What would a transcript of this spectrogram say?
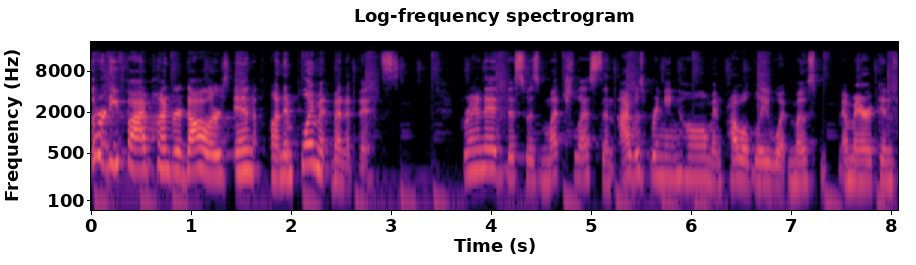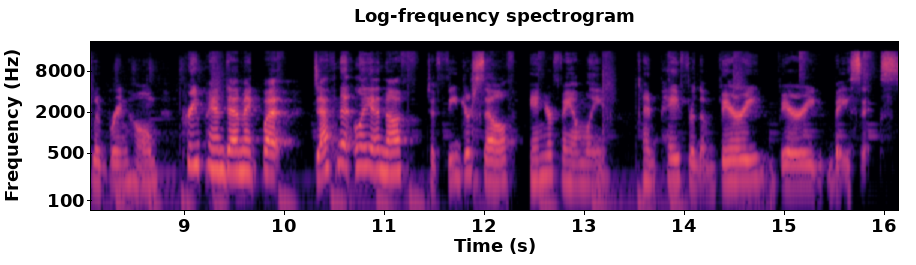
$3,500 in unemployment benefits. Granted, this was much less than I was bringing home and probably what most Americans would bring home pre pandemic, but definitely enough to feed yourself and your family and pay for the very, very basics.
